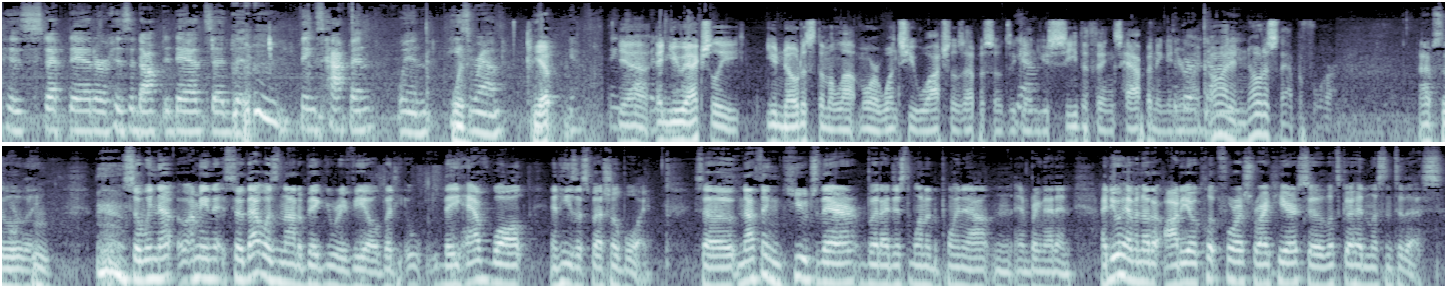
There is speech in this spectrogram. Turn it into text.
his stepdad or his adopted dad said that things happen when he's When- around. Yep. Yeah. Things yeah, happen. and you actually you notice them a lot more once you watch those episodes again. Yeah. You see the things happening, and The you're bird like, "Oh, I dying. didn't notice that before." Absolutely. Mm-hmm. so we know. I mean, so that was not a big reveal, but he, they have Walt, and he's a special boy. So nothing huge there, but I just wanted to point it out and, and bring that in. I do have another audio clip for us right here, so let's go ahead and listen to this.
